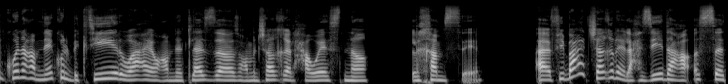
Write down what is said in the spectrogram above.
نكون عم ناكل بكتير وعي وعم نتلذذ وعم نشغل حواسنا الخمسة. في بعد شغله رح زيد على قصة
